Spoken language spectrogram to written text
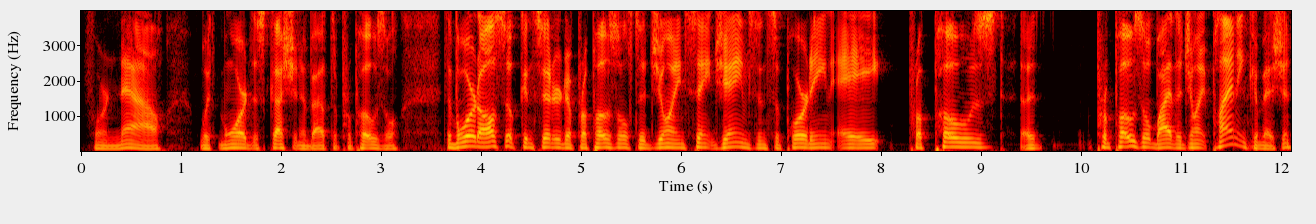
for now, with more discussion about the proposal. The board also considered a proposal to join St. James in supporting a proposed uh, proposal by the Joint Planning Commission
